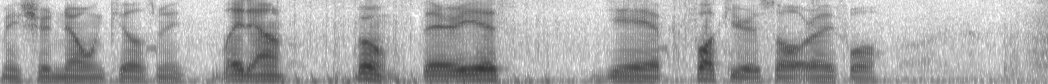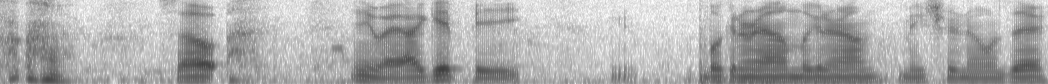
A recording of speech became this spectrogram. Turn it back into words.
make sure no one kills me. Lay down, boom, there he is. Yeah, fuck your assault rifle. so, anyway, I get B, looking around, looking around, make sure no one's there.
